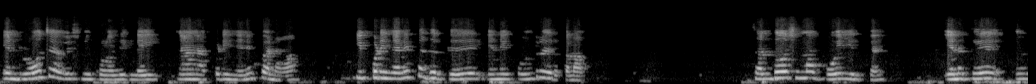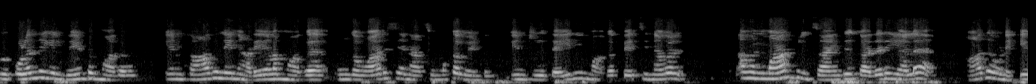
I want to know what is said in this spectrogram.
என் ரோஜா விஷ்ணு குழந்தைகளை நான் அப்படி நினைப்பனா? இப்படி நினைப்பதற்கு என்னை கொன்று இருக்கலாம். சந்தோஷமா போய் இருப்பேன் எனக்கு உங்க குழந்தைகள் வேண்டும் என் காதலின் அடையாளமாக உங்க வாரிசை நான் சுமக்க வேண்டும் என்று தைரியமாக பேசினவள். அவன் மார்பில் சாய்ந்து கதறியால ஆதவனுக்கே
